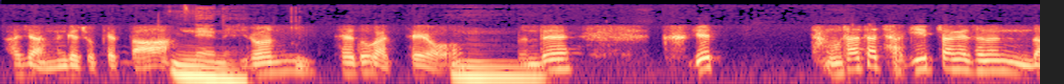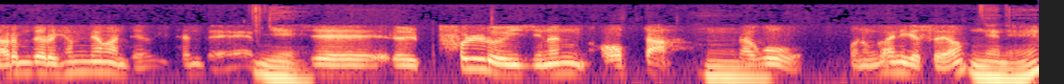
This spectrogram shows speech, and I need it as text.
하지 않는 게 좋겠다. 네네. 이런 태도 같아요. 음, 그런데 그게 당사자 자기 입장에서는 나름대로 현명한 대응일 텐데 예. 문제를 풀 의지는 없다라고 음, 보는 거 아니겠어요? 네네.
